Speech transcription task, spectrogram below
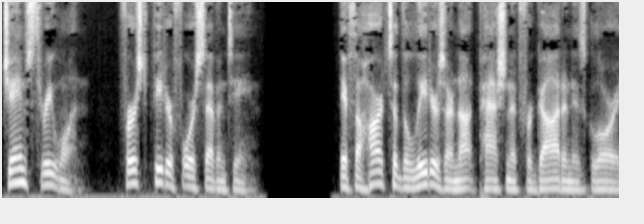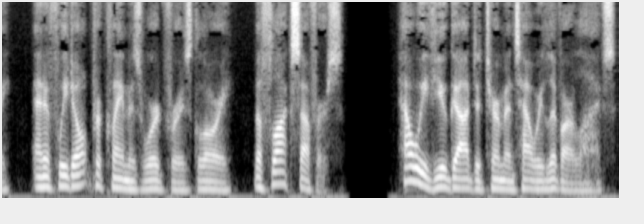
James 3 1, 1 Peter 4:17. If the hearts of the leaders are not passionate for God and His glory, and if we don't proclaim His word for His glory, the flock suffers. How we view God determines how we live our lives.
